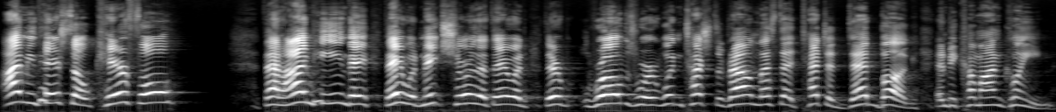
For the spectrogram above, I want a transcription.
I mean, they're so careful that I mean they, they would make sure that they would, their robes were, wouldn't touch the ground lest they touch a dead bug and become unclean.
